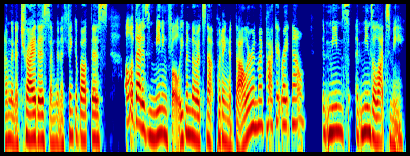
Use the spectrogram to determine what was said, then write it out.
I'm going to try this. I'm going to think about this. All of that is meaningful, even though it's not putting a dollar in my pocket right now. it means it means a lot to me.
